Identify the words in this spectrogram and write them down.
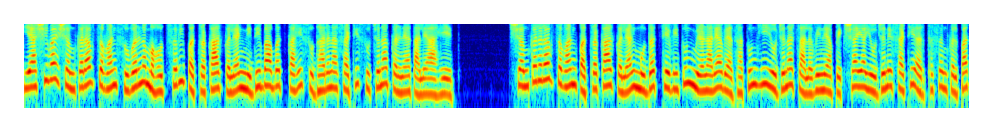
याशिवाय शंकरराव चव्हाण सुवर्ण महोत्सवी पत्रकार कल्याण निधीबाबत काही सुधारणासाठी सूचना करण्यात आल्या आहेत. शंकरराव चव्हाण पत्रकार कल्याण मुदत ठेवीतून मिळणाऱ्या व्याजातून ही योजना चालविण्यापेक्षा या योजनेसाठी अर्थसंकल्पात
